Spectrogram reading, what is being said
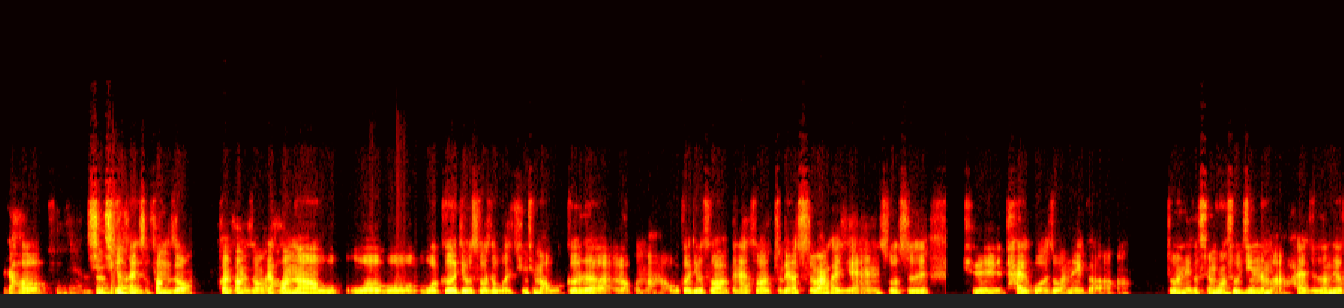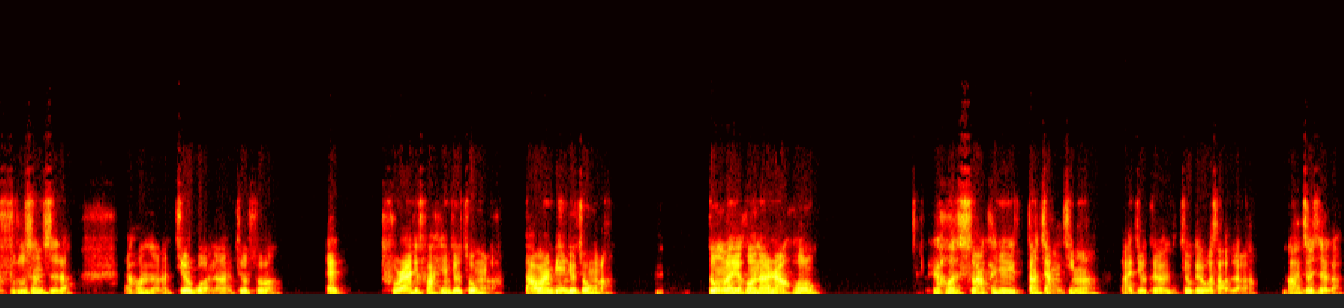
然后心情很放松，很放松。然后呢，我我我我哥就说是我的亲戚嘛，我哥的老婆嘛，哈，我哥就说跟他说准备了十万块钱，说是去泰国做那个做那个神功受精的嘛，还有就是那个辅助生殖的。然后呢，结果呢就说，哎，突然就发现就中了，答完辩就中了。中了以后呢，然后，然后十万块钱当奖金了啊，就给就给我嫂子了啊，这是个。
